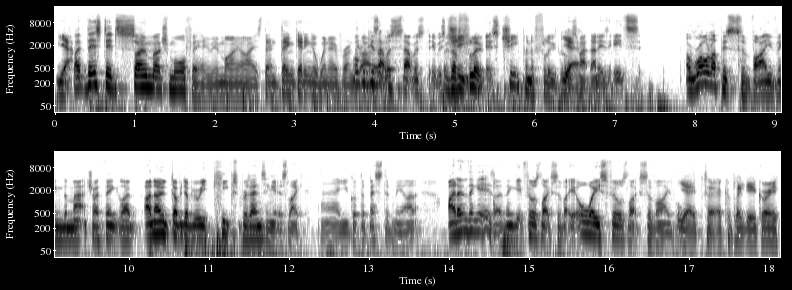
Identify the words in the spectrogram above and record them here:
Yeah. Like this did so much more for him in my eyes than, than getting a win over Andrade. Well, because that was that was it was, It was a cheap. fluke. It's cheap and a fluke on Yeah. SmackDown. It's, it's a roll up is surviving the match. I think. Like I know WWE keeps presenting it as like ah, you got the best of me. I, I don't think it is. I think it feels like survi- it always feels like survival. Yeah, I completely agree.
